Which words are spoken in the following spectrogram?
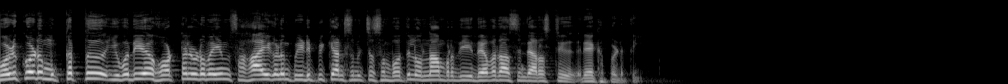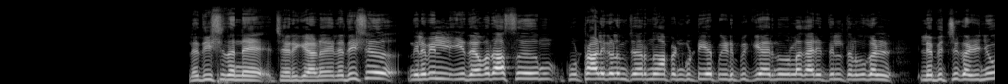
കോഴിക്കോട് മുക്കത്ത് യുവതിയെ ഹോട്ടൽ ഉടമയും സഹായികളും പീഡിപ്പിക്കാൻ ശ്രമിച്ച സംഭവത്തിൽ ഒന്നാം പ്രതി ദേവദാസിന്റെ അറസ്റ്റ് രേഖപ്പെടുത്തി. ലതീഷ് തന്നെ ചേരുകയാണ്. ലതീഷ് നിലവിൽ ഈ ദേവദാസും കൂട്ടാളികളും ചേർന്ന് ആ പെൺകുട്ടിയെ പീഡിപ്പിക്കുകയായിരുന്നു എന്നുള്ള കാര്യത്തിൽ തെളിവുകൾ ലഭിച്ചു കഴിഞ്ഞു.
